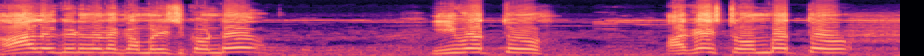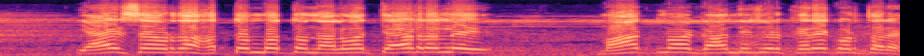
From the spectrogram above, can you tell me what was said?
ಹಾಳುಗಿಡುವುದನ್ನು ಗಮನಿಸಿಕೊಂಡು ಇವತ್ತು ಆಗಸ್ಟ್ ಒಂಬತ್ತು ಎರಡು ಸಾವಿರದ ಹತ್ತೊಂಬತ್ತು ನಲವತ್ತೆರಡರಲ್ಲಿ ಮಹಾತ್ಮ ಗಾಂಧೀಜಿಯವರು ಕರೆ ಕೊಡ್ತಾರೆ.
